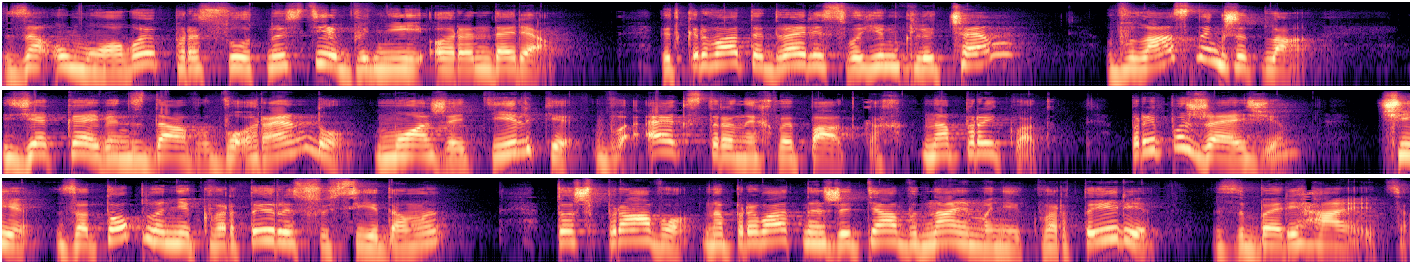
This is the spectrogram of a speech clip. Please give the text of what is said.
за умови присутності в ній орендаря, відкривати двері своїм ключем. Власник житла, яке він здав в оренду, може тільки в екстрених випадках, наприклад, при пожежі чи затоплені квартири сусідами. Тож право на приватне життя в найманій квартирі зберігається.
